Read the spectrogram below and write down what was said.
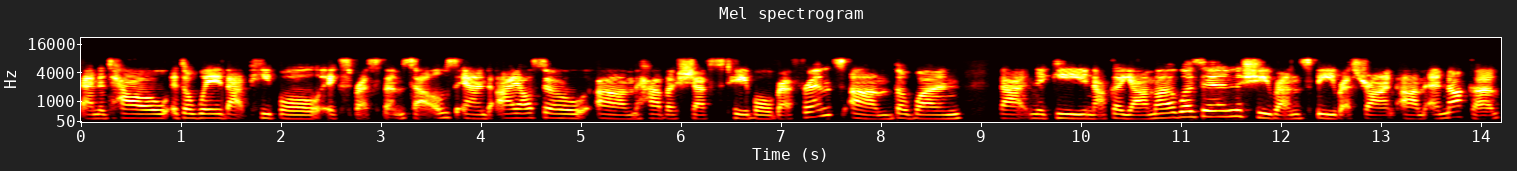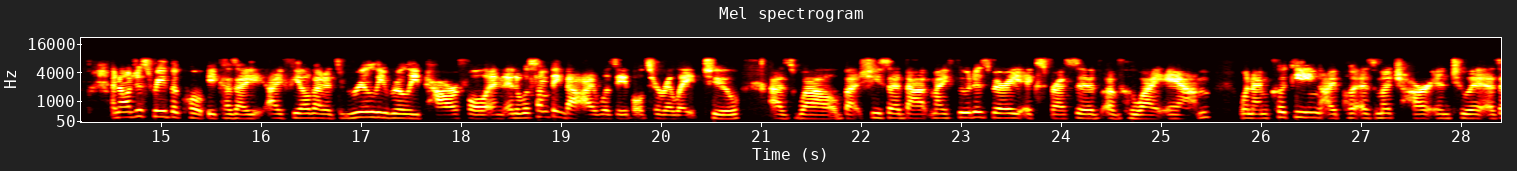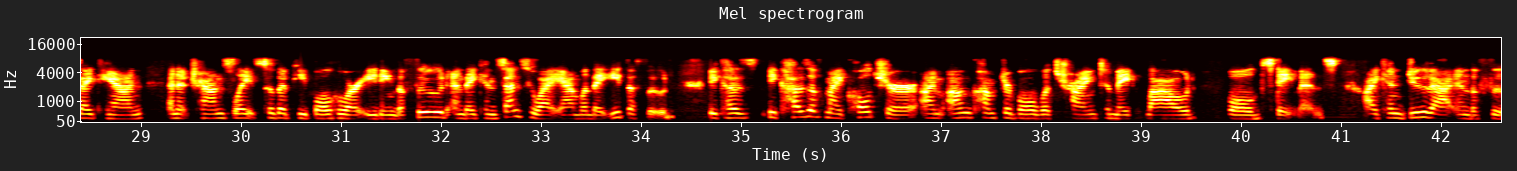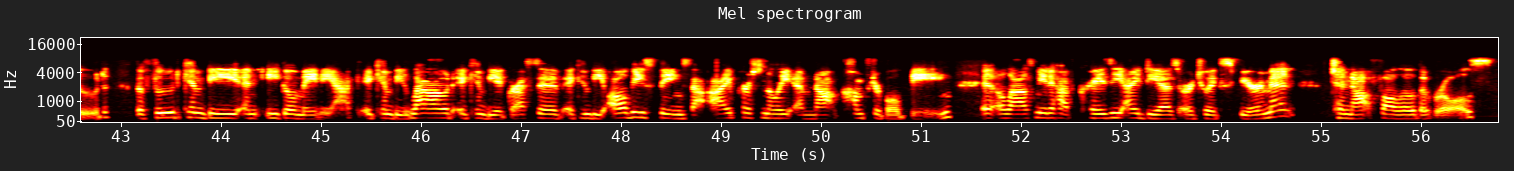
and it's how it's a way that people express themselves and i also um, have a chef's table reference um, the one that Niki Nakayama was in. She runs the restaurant um, Naka. And I'll just read the quote because I, I feel that it's really, really powerful. And, and it was something that I was able to relate to as well. But she said that my food is very expressive of who I am. When I'm cooking, I put as much heart into it as I can, and it translates to the people who are eating the food, and they can sense who I am when they eat the food. Because because of my culture, I'm uncomfortable with trying to make loud, bold statements. I can do that in the food. The food can be an egomaniac. It can be loud, it can be aggressive, it can be all these things that I personally am not comfortable being. It allows me to have crazy ideas or to experiment to not follow the rules.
